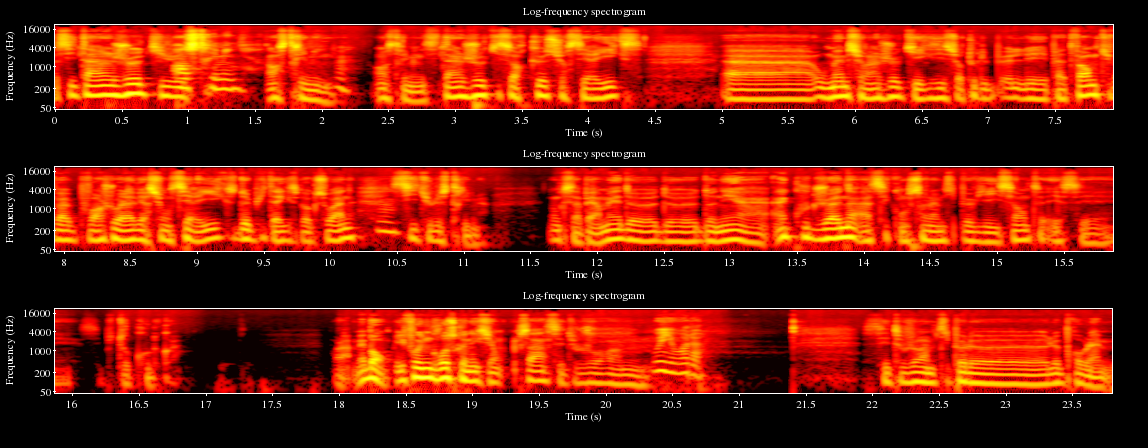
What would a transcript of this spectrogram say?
Si tu as un jeu qui... En streaming. En streaming. Mm. En streaming. Si tu un jeu qui sort que sur Série X, euh, ou même sur un jeu qui existe sur toutes les- plateformes, tu vas pouvoir jouer à la version Série X depuis ta Xbox One Mm. si tu le streams. Donc ça permet de, de donner un, un coup de jeune à ces consoles un petit peu vieillissantes et c'est c'est plutôt cool. quoi. Voilà. Mais bon, il faut une grosse connexion. Ça, c'est toujours, euh, Oui, voilà. c'est toujours un petit peu le, le problème.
